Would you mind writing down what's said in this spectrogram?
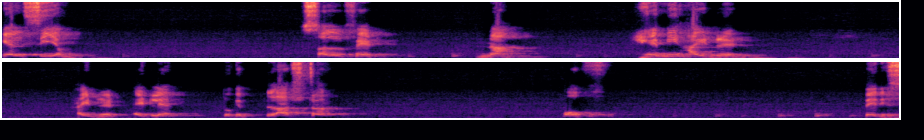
કેલ્શિયમ સલ્ફેટ ના હેમી હાઇડ્રેટ હાઇડ્રેટ એટલે તો કે પ્લાસ્ટર ઓફ પેરિસ.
